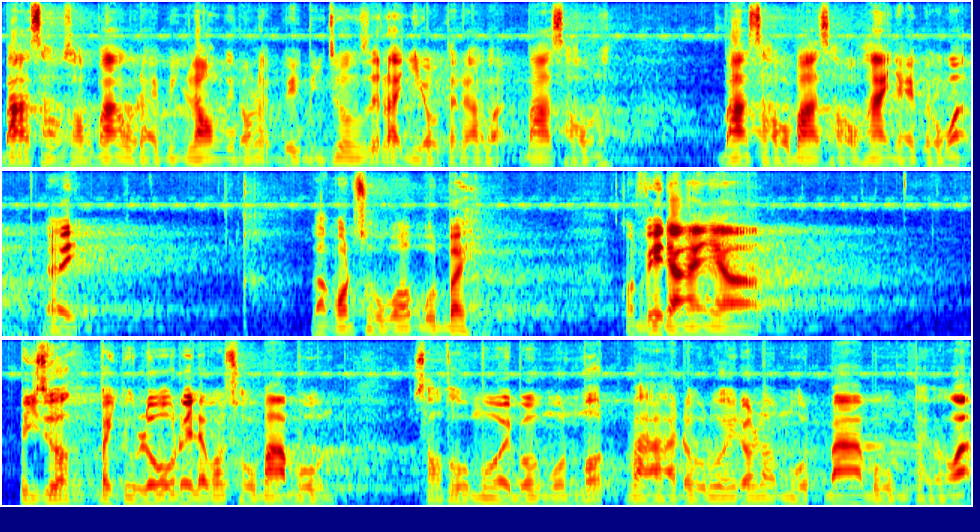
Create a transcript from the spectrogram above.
3663 của Đài Vĩnh Long thì nó lại về Bình Dương rất là nhiều tất cả bạn. 36 này. 36 36 hai nháy phải không ạ? Đấy. Và con số ờ, 47. Còn về đài uh, Bình Dương, Bạch Thủ Lô đấy là con số 34. Song thủ 10 441 và đầu đuôi đó là 134 phải không ạ?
